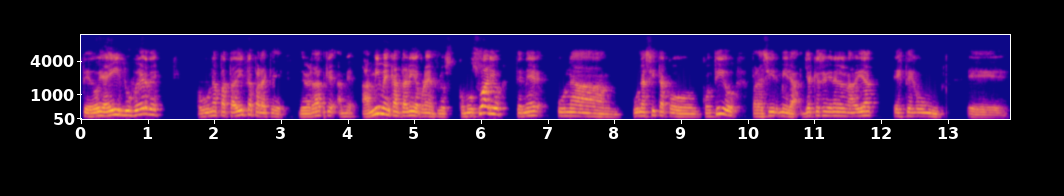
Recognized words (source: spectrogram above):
te doy ahí luz verde o una patadita para que de verdad que a mí, me encantaría, por ejemplo, como usuario, tener una, una cita con, contigo para decir, mira, ya que se viene la Navidad, este es un, eh,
